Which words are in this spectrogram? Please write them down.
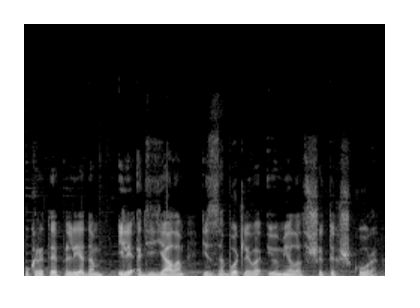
укрытая пледом или одеялом из заботливо и умело сшитых шкурок.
